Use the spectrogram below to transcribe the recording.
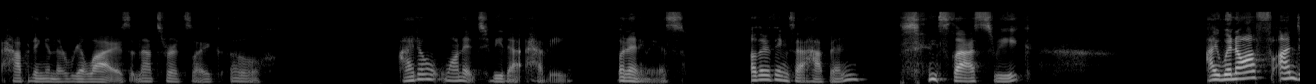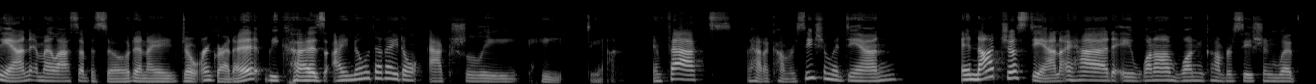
happening in their real lives. And that's where it's like, oh, I don't want it to be that heavy. But, anyways, other things that happened since last week. I went off on Dan in my last episode and I don't regret it because I know that I don't actually hate Dan. In fact, I had a conversation with Dan and not just Dan, I had a one on one conversation with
